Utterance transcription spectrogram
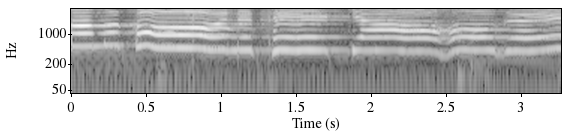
हम कौन थे? क्या हो गए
